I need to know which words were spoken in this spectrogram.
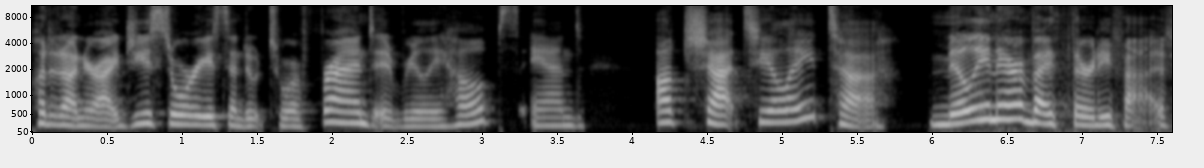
Put it on your IG story, send it to a friend. It really helps. And I'll chat to you later. Millionaire by 35.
